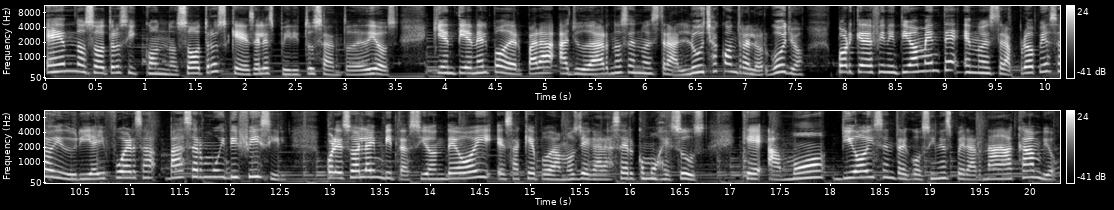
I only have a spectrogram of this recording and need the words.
en nosotros y con nosotros, que es el Espíritu Santo de Dios, quien tiene el poder para ayudarnos en nuestra lucha contra el orgullo, porque definitivamente en nuestra propia sabiduría y fuerza va a ser muy difícil. Por eso la invitación de hoy es a que podamos llegar a ser como Jesús, que amó, dio y se entregó sin esperar nada a cambio,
